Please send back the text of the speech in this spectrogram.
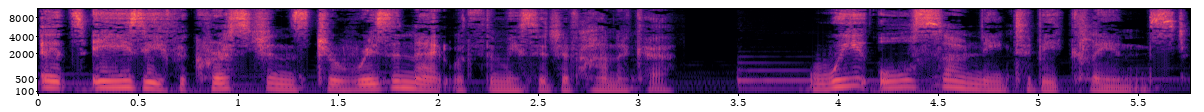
It's easy for Christians to resonate with the message of Hanukkah. We also need to be cleansed.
